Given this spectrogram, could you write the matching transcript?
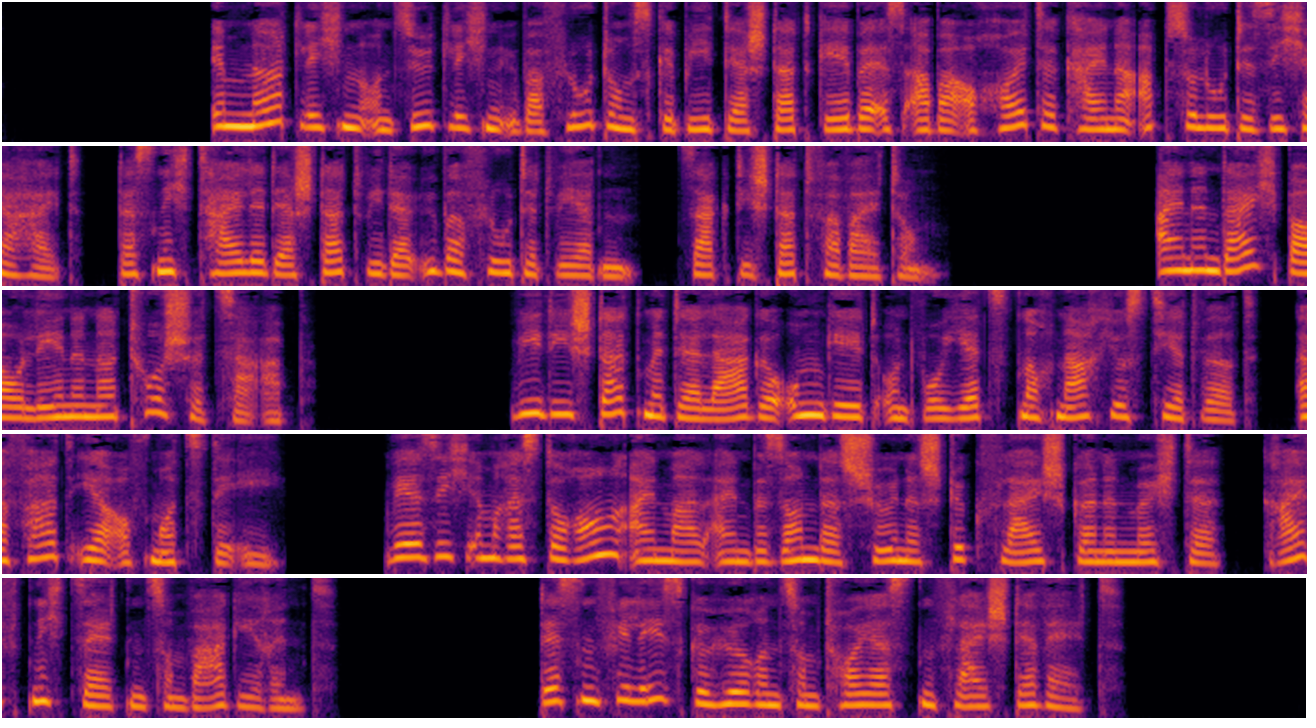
Im nördlichen und südlichen Überflutungsgebiet der Stadt gäbe es aber auch heute keine absolute Sicherheit, dass nicht Teile der Stadt wieder überflutet werden, sagt die Stadtverwaltung. Einen Deichbau lehnen Naturschützer ab. Wie die Stadt mit der Lage umgeht und wo jetzt noch nachjustiert wird, erfahrt ihr auf mods.de. Wer sich im Restaurant einmal ein besonders schönes Stück Fleisch gönnen möchte, greift nicht selten zum Wagirind. Dessen Filets gehören zum teuersten Fleisch der Welt.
